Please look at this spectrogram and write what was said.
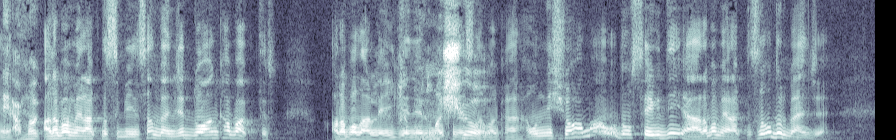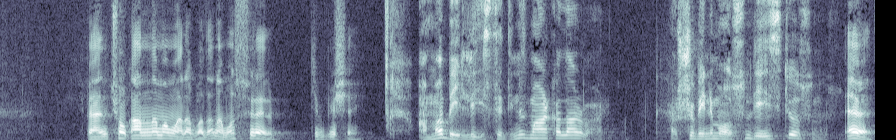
E ama- araba meraklısı bir insan bence Doğan Kabak'tır. Arabalarla ilgilenir, Onun işi makinesine o. bakar. Onun işi o ama o da o sevdiği ya. Araba meraklısı odur bence. Ben çok anlamam arabadan ama sürerim gibi bir şey. Ama belli istediğiniz markalar var. Ha, şu benim olsun diye istiyorsunuz. Evet.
